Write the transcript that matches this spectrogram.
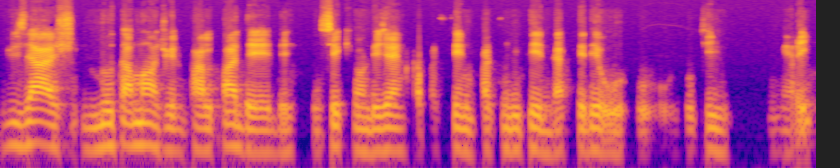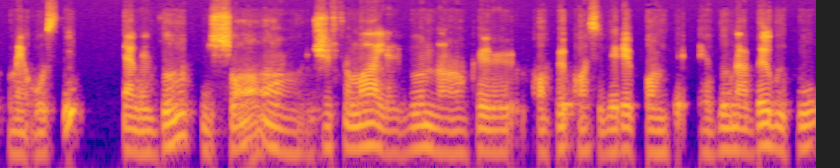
d'usage, notamment, je ne parle pas de ceux qui ont déjà une capacité, une facilité d'accéder aux outils numériques, mais aussi dans les zones qui sont justement les zones qu'on peut considérer comme des zones aveugles où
